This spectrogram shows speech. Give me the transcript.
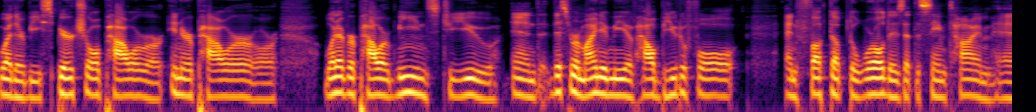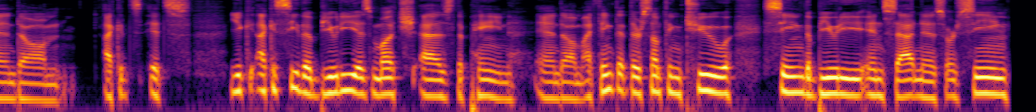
whether it be spiritual power or inner power or whatever power means to you. And this reminded me of how beautiful and fucked up the world is at the same time. And um, I could, it's, you, I could see the beauty as much as the pain. And um, I think that there's something to seeing the beauty in sadness or seeing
